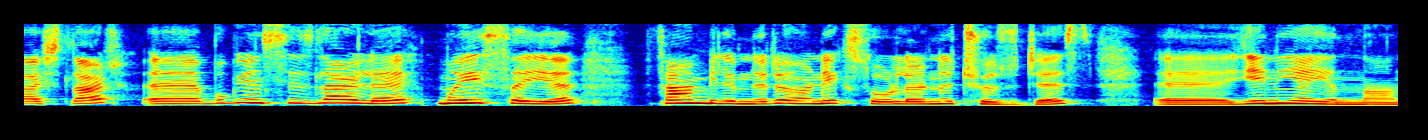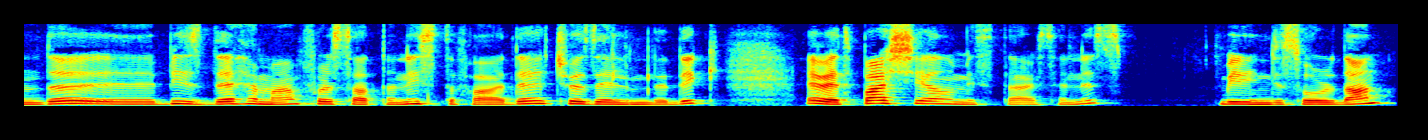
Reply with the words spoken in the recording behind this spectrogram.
Arkadaşlar e, bugün sizlerle Mayıs ayı fen bilimleri örnek sorularını çözeceğiz. E, yeni yayınlandı. E, biz de hemen fırsattan istifade çözelim dedik. Evet başlayalım isterseniz birinci sorudan.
